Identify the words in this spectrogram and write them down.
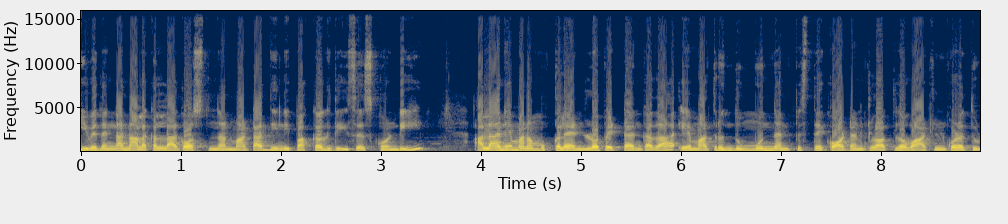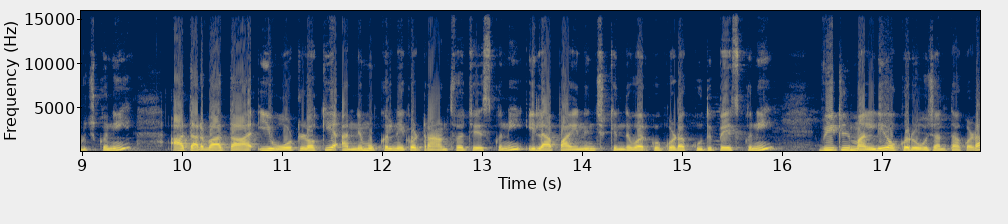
ఈ విధంగా నలకల్లాగా వస్తుందన్నమాట. దీన్ని పక్కకు తీసేసుకోండి. అలానే మనం ముక్కలు ఎండలో పెట్టాం కదా ఏమాత్రం దుమ్ము ఉందనిపిస్తే కాటన్ క్లాత్లో వాటిని కూడా తుడుచుకుని ఆ తర్వాత ఈ ఓట్లోకి అన్ని ముక్కల్ని కూడా ట్రాన్స్ఫర్ చేసుకుని ఇలా పైనుంచి కింద వరకు కూడా కుదిపేసుకుని వీటిని మళ్ళీ ఒక రోజంతా కూడా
